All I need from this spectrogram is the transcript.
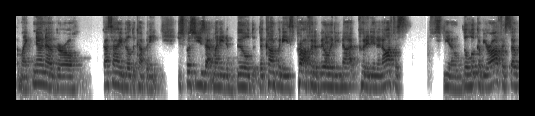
i'm like no no girl that's how you build a company. You're supposed to use that money to build the company's profitability, not put it in an office, you know, the look of your office. So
